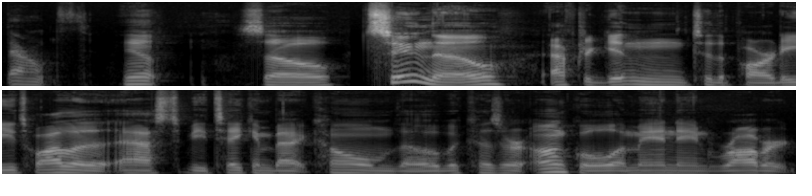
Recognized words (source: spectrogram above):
bounced. Yep. So soon though, after getting to the party, Twila asked to be taken back home though because her uncle, a man named Robert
